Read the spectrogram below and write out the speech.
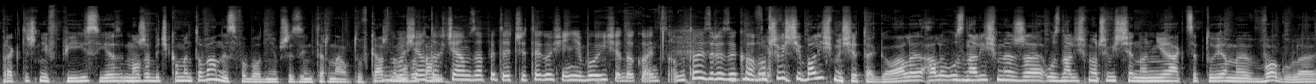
praktycznie wpis jest, może być komentowany swobodnie przez internautów. Każdy Właśnie może o tam... to chciałam zapytać, czy tego się nie boicie do końca? Bo to jest ryzykowne. No, oczywiście baliśmy się tego, ale, ale uznaliśmy, że uznaliśmy oczywiście, no nie akceptujemy w ogóle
